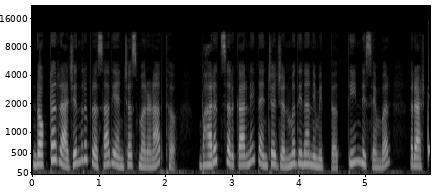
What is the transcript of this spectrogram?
डॉक्टर राजेंद्र प्रसाद यांच्या स्मरणार्थ भारत सरकारने त्यांच्या जन्मदिनानिमित्त तीन डिसेंबर राष्ट्र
